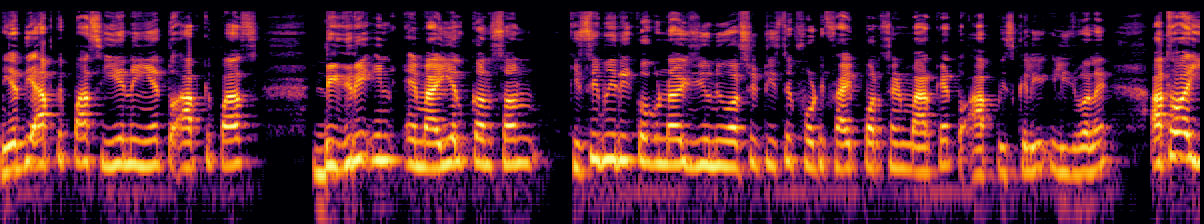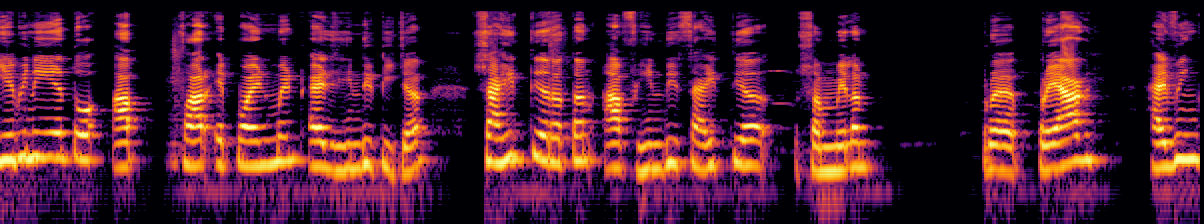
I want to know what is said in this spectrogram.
यदि आपके पास ये नहीं है तो आपके पास degree in M I L concern किसी भी रिकॉग्नाइज यूनिवर्सिटी से 45 परसेंट मार्क है तो आप इसके लिए एलिजिबल हैं। अथवा ये भी नहीं है तो आप for appointment as Hindi teacher Sahitya Ratna, आप Hindi Sahitya Sammelan Prayag having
